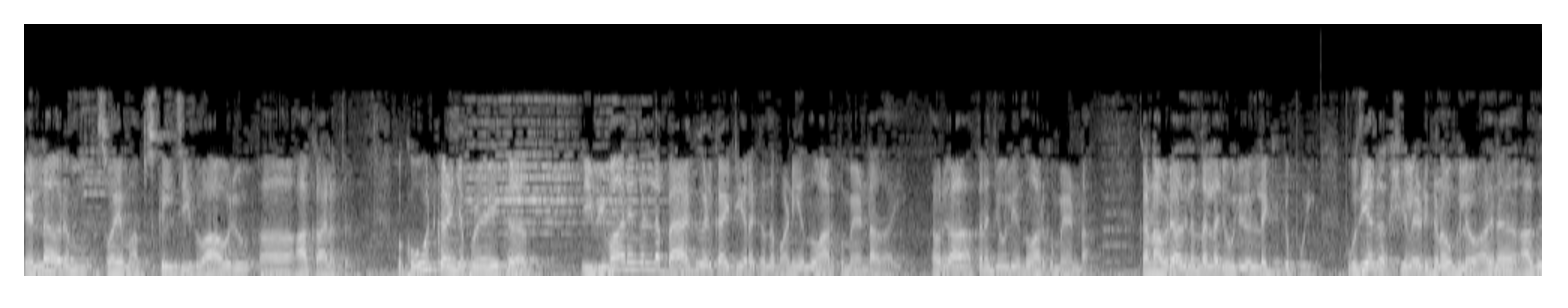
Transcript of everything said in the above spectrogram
എല്ലാവരും സ്വയം അപ്സ്കിൽ ചെയ്തു ആ ഒരു ആ, കാലത്ത്. അപ്പോൾ കോവിഡ് കഴിഞ്ഞപ്പോഴേക്ക് ഈ വിമാനങ്ങളിലെ ബാഗുകൾ കയറ്റി ഇറക്കുന്ന പണിയൊന്നും ആർക്കും വേണ്ടാതായി. അവർക്ക് ആ- അത്തരം ജോലിയൊന്നും ആർക്കും വേണ്ട. കാരണം അവർ അതിലും നല്ല ജോലികളിലേക്കൊക്കെ പോയി. പുതിയ കക്ഷികളെ എടുക്കണമെങ്കിലോ അതിന് അത്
